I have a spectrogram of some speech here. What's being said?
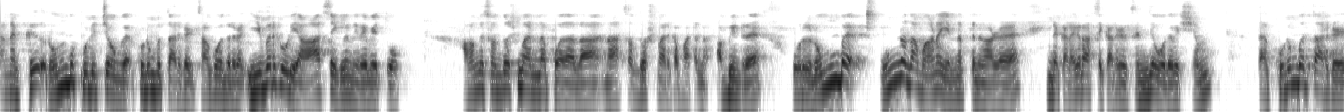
தனக்கு ரொம்ப பிடிச்சவங்க குடும்பத்தார்கள் சகோதரர்கள் இவர்களுடைய ஆசைகளை நிறைவேற்றுவோம். அவங்க சந்தோஷமா இருந்தா போதாதா? நான் சந்தோஷமா இருக்க மாட்டேன் அப்படின்ற ஒரு ரொம்ப உன்னதமான எண்ணத்தினால இந்த கடகராசிக்காரர்கள் செஞ்ச ஒரு விஷயம். தன் குடும்பத்தார்கள்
